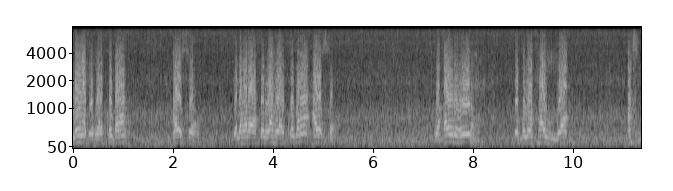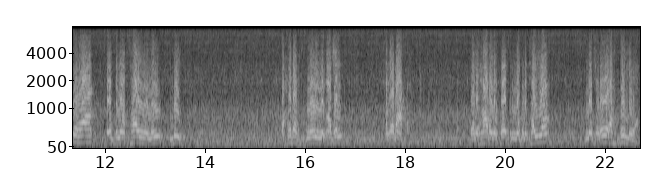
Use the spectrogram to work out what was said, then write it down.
ما ندري هي الكبرى أو الصغرى. ولهذا يقول وهي الكبرى أو الصغرى. وقوله ابنتي أصلها ابنتين لي. وحدث اثنين من أجل الإضافة. ولهذا نقول إن ابنتي مجرورة بالياء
